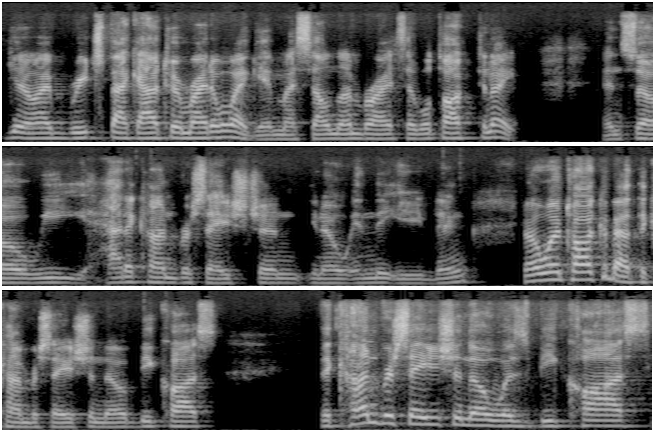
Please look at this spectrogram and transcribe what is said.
you know, I reached back out to him right away, gave him my cell number. I said, we'll talk tonight. And so we had a conversation, you know, in the evening. And I want to talk about the conversation though, because the conversation though was because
